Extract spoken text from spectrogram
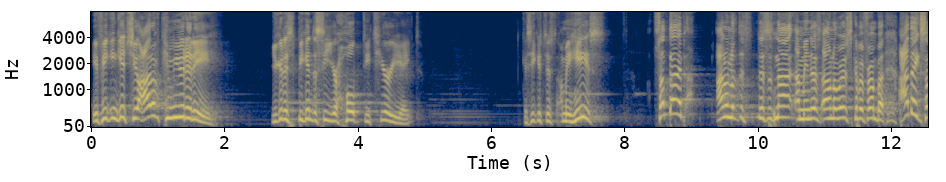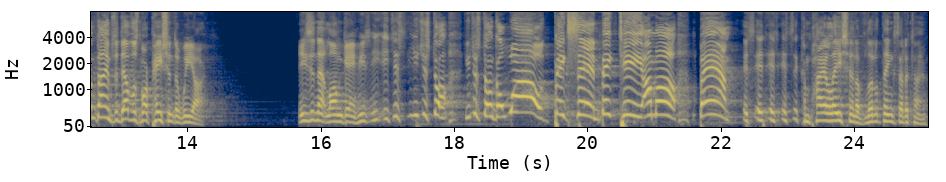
If he can get you out of community, you're going to begin to see your hope deteriorate. Because he could just, I mean, he's, sometimes, I don't know if this, this is not, I mean, this, I don't know where this is coming from, but I think sometimes the devil's more patient than we are. He's in that long game. He's, he, he just, you just don't, you just don't go, whoa, big sin, big T, I'm all, bam. It's, it, it, it's a compilation of little things at a time.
